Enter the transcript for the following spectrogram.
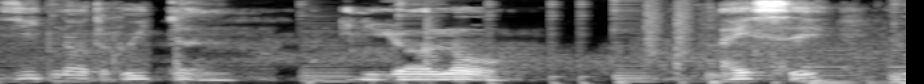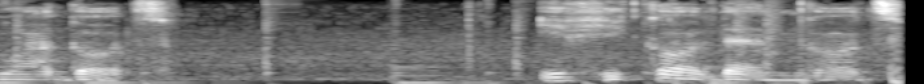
Is it not written in your law? I say you are gods. If he called them gods,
